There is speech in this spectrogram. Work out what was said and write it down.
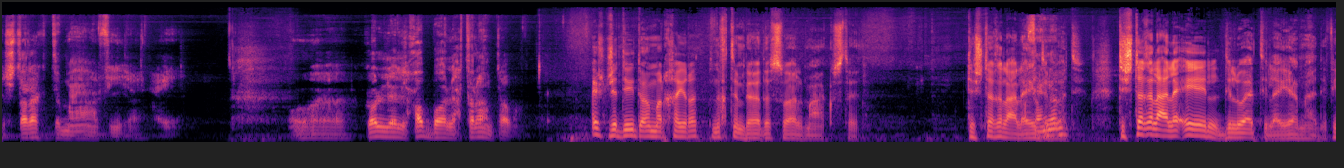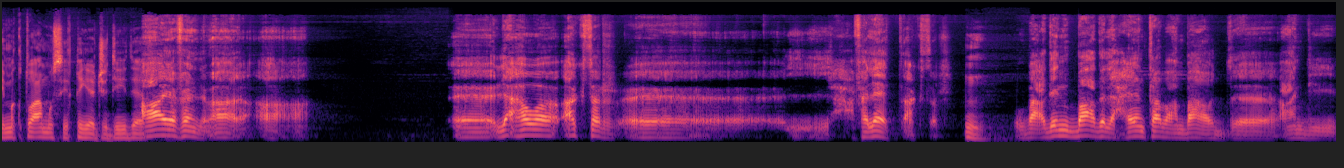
اشتركت معاه فيها الحقيقة. وكل الحب والاحترام طبعا. إيش جديد عمر خيرت؟ نختم بهذا السؤال معك أستاذ. تشتغل على إيه دلوقتي؟ تشتغل على إيه دلوقتي الأيام هذه؟ في مقطوعة موسيقية جديدة؟ آه يا فندم آه آه, آه. آه لا هو أكثر آه الحفلات أكثر. وبعدين بعض الأحيان طبعا بقعد آه عندي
